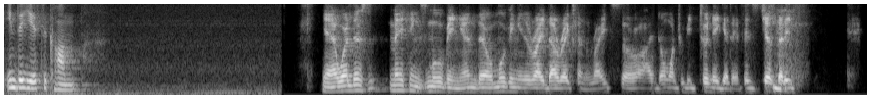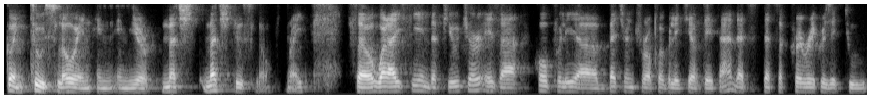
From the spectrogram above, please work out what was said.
in the years to come. Yeah, well, there's many things moving and they're moving in the right direction, right? So I don't want to be too negative. It's just that it's going too slow in, in, in Europe, much, much too slow, right? So what I see in the future is a hopefully a better interoperability of data. That's that's a prerequisite to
